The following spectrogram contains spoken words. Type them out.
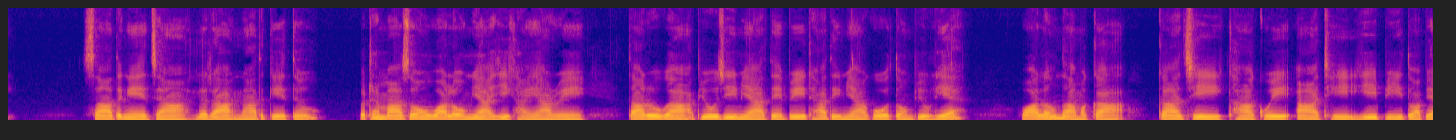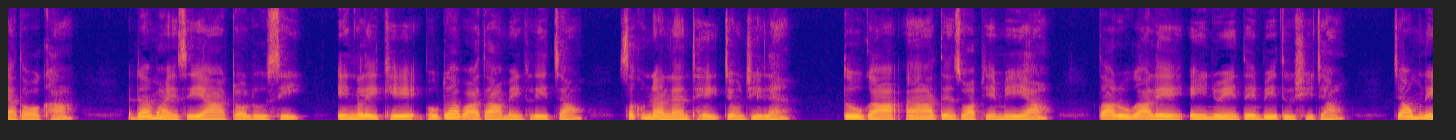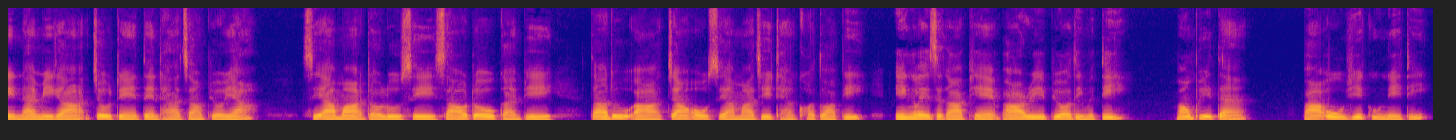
စာတငယ်ကြားလရနာတကဲ့သို့ပထမဆုံးဝါလုံးများရေးခိုင်ရာတွင်တာတို့ကအပြိုကြီးများတင်ပေးထားသည်များကိုအသုံးပြုလျက်ဝါလုံးသာမက ကာကြီးခါခွေအာထီရေးပြီးသွားပြသောအခါအတန်းမိုင်ဆရာတော်လူစီအင်္ဂလိပ်ခေဗုဒ္ဓဘာသာမိန်ကလေးကျောင်း19လမ်းထိပ်ကျုံကြီးလမ်းသူကအံ့အားသင့်စွာဖြစ်မေရာတာတို့ကလည်းအိမ်တွင်တင်ပေးသူရှိကြောင်းကျောင်းမနေနိုင်မီကကြိုတင်တင်ထားကြောင်းပြောရာဆရာမဒေါ်လူစီစာအုပ်တုပ်ကန်ပြီးတာတို့အားကျောင်းအုပ်ဆရာမကြီးထံခေါ်သွားပြီးအင်္ဂလိပ်စကားဖြင့်ဘာရီပြောသည်မသိမောင်ဖေတန် ဘာအိုရေကူးနေသည်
